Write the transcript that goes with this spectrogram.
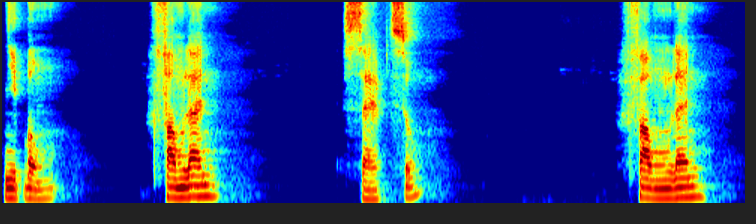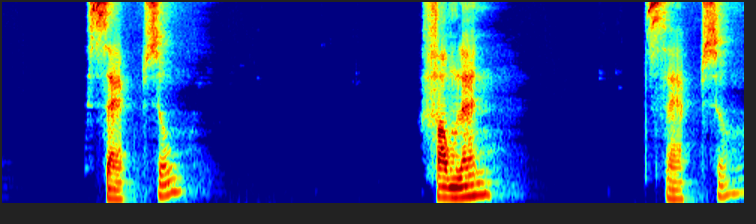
nhịp bụng. Phòng lên, xẹp xuống phồng lên. Xẹp xuống. Phồng lên. Xẹp xuống.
